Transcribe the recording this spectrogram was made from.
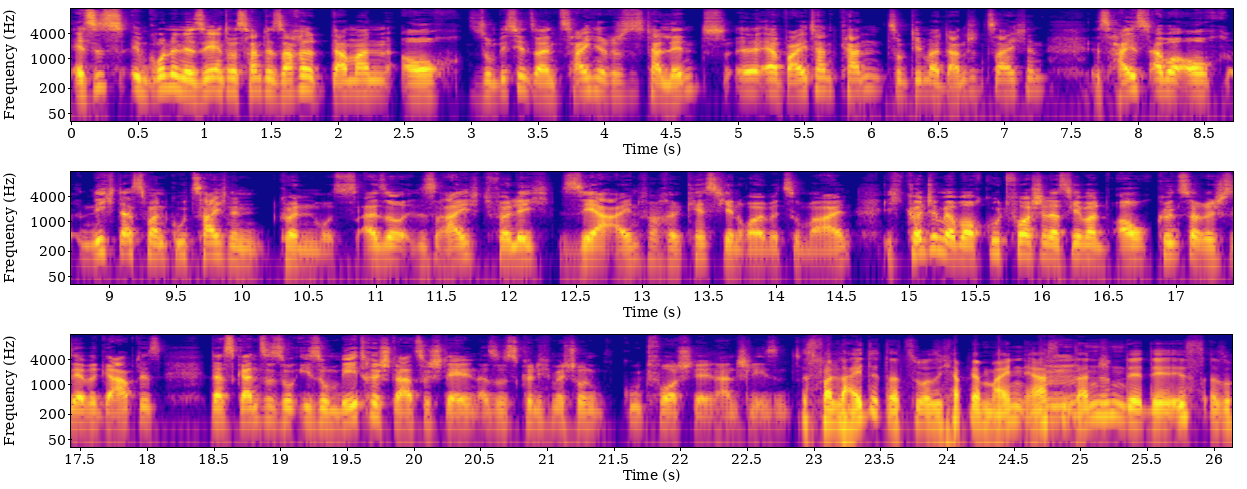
Es ist im Grunde eine sehr interessante Sache, da man auch so ein bisschen sein zeichnerisches Talent äh, erweitern kann zum Thema Dungeon zeichnen. Es heißt aber auch nicht, dass man gut zeichnen können muss. Also es reicht völlig sehr einfache Kästchenräume zu malen. Ich könnte mir aber auch gut vorstellen, dass jemand auch künstlerisch sehr begabt ist, das Ganze so isometrisch darzustellen. Also das könnte ich mir schon gut vorstellen anschließend. Es verleitet dazu. Also ich habe ja meinen ersten mhm. Dungeon, der, der ist, also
